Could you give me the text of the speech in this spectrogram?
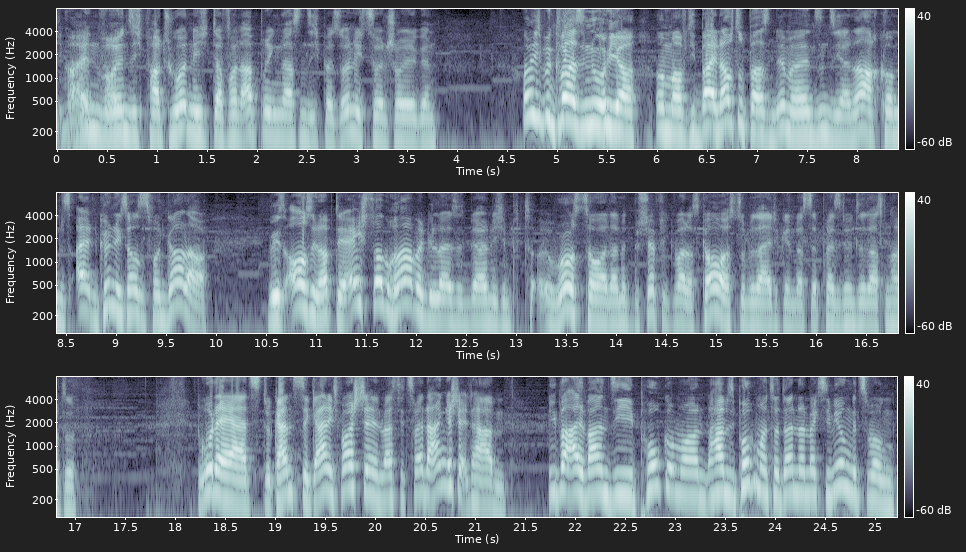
Die beiden wollen sich partout nicht davon abbringen lassen, sich persönlich zu entschuldigen. Und ich bin quasi nur hier, um auf die beiden aufzupassen. Immerhin sind sie ja Nachkommen des alten Königshauses von Gala. Wie es aussieht, habt ihr echt saubere Arbeit geleistet, während ich im Rose Tower damit beschäftigt war, das Chaos zu beseitigen, das der Präsident hinterlassen hatte. Bruderherz, du kannst dir gar nicht vorstellen, was die zwei da angestellt haben. Überall waren sie Pokémon, haben sie Pokémon zur deiner Maximierung gezwungen.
